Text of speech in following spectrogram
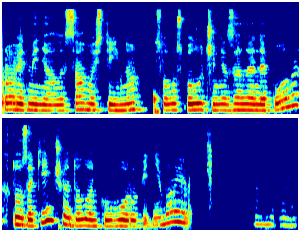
Провідміняли самостійно словосполучення зелене поле. Хто закінчує, долоньку вгору піднімає. Снимать.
